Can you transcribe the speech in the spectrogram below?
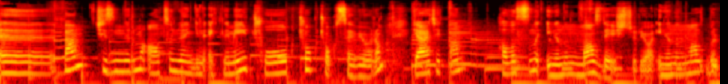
Ee, ben çizimlerime altın rengini eklemeyi çok çok çok seviyorum. Gerçekten havasını inanılmaz değiştiriyor. İnanılmaz böyle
